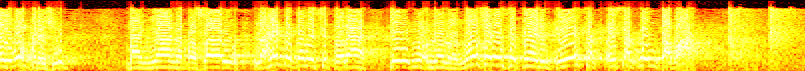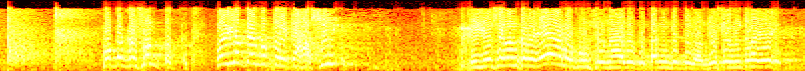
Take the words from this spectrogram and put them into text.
pero van presos. Mañana, pasado, la gente está desesperada, que no, no, no, no se desesperen, que esa, esa cuenta va. Porque que son, pues yo tengo tres cajas así, y yo se lo entregué a los funcionarios que están investigando, yo se lo entregué.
